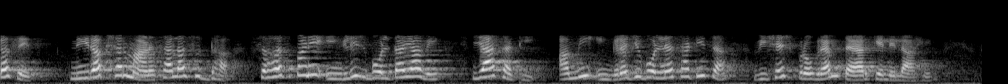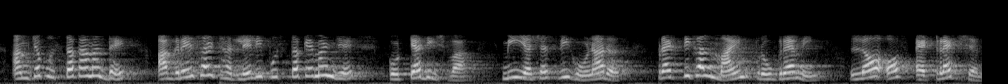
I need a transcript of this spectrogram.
तसेच निरक्षर माणसाला सुद्धा सहजपणे इंग्लिश बोलता यावे यासाठी आम्ही इंग्रजी बोलण्यासाठीचा विशेष प्रोग्राम तयार केलेला आहे. आमच्या पुस्तकामध्ये अग्रेसर ठरलेली पुस्तके म्हणजे कोट्याधीश व्हा मी यशस्वी होणारच practical mind programming law of attraction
